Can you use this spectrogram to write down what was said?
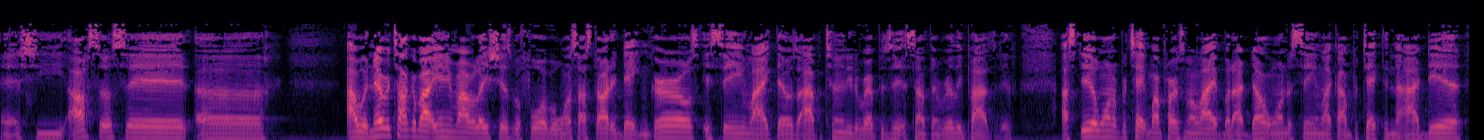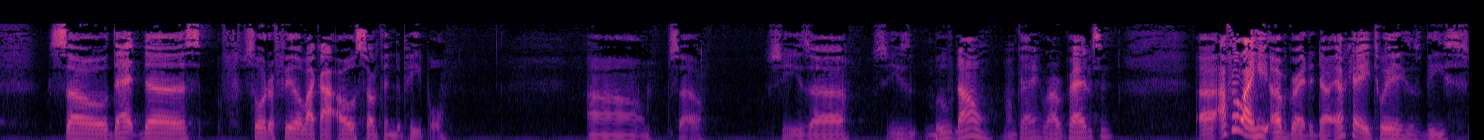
and she also said uh I would never talk about any of my relationships before, but once I started dating girls, it seemed like there was an opportunity to represent something really positive. I still want to protect my personal life, but I don't want to seem like I'm protecting the idea. So that does f- sort of feel like I owe something to people. Um, so she's, uh, she's moved on. Okay. Robert Pattinson. uh, i feel like he upgraded though fka twigs was beast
